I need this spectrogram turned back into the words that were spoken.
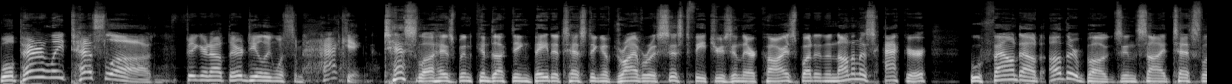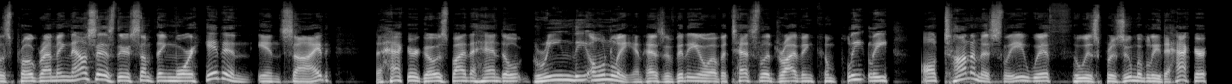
Well, apparently Tesla figured out they're dealing with some hacking. Tesla has been conducting beta testing of driver assist features in their cars, but an anonymous hacker who found out other bugs inside Tesla's programming now says there's something more hidden inside. The hacker goes by the handle Green the Only and has a video of a Tesla driving completely autonomously with who is presumably the hacker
